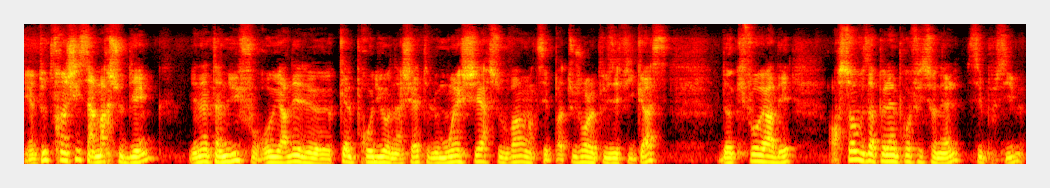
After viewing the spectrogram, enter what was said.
Et en toute franchise, ça marche bien. Bien entendu, il faut regarder le, quel produit on achète. Le moins cher, souvent, c'est pas toujours le plus efficace. Donc, il faut regarder. Alors, soit vous appelez un professionnel, c'est possible.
